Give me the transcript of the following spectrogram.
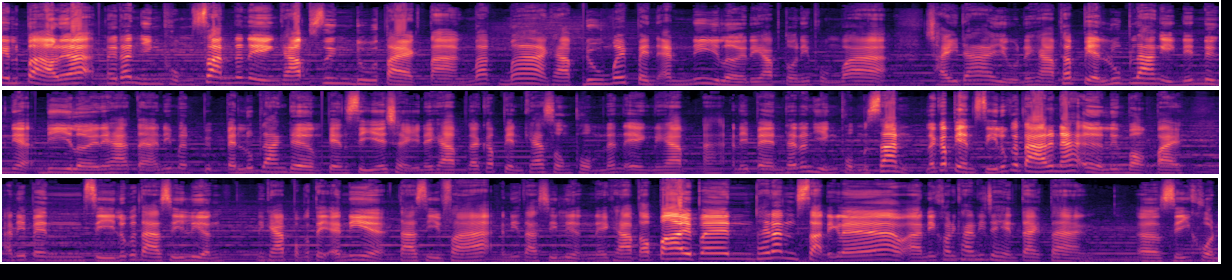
กันหรือเปล่าเนี่ยฮะไททันหญิงผมสั้นนั่นเองครับซึ่งดูแตกต่างมากๆครับดูไม่เป็นแอนนี่เลยนะครับตัวนี้ผมว่าใช้ได้อยู่นะครับถ้าเปลี่ยนรูปร่างอีกนิดนึงเนี่ยดีเลยนะฮะแต่อันนี้มันเป็นรูปร่างเดิมเปลี่ยนสีเฉยๆนะครับแล้วก็เปลี่ยนแค่ทรงผมนั่นเองนะครับอะอันนี้เป็นไททันหญิงผมสั้น แล้วก็เปลี่ยนสีลูกตาด้วยนะเออลืมบอกไป อันนี้เป็นสีลูกตาสีเหลืองนะครับปกติอันนี้ตาสีฟ้า อันนี้ตาสีเหลืองนะครับต่อไปเป็นไททันสัตว์อีกแล้ว อันนี้ค่อนข้างที่จะเห็นแตกต่างเอ่อสีขน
